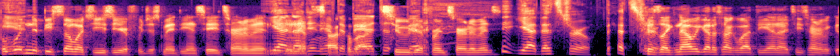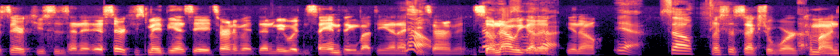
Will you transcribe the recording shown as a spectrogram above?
But And- wouldn't it be so much easier if we just made the NCAA tournament? Yeah, and and I didn't didn't have to to talk about bad- two bad- different tournaments. yeah, that's true. That's true. Because like now we got to talk about the NIT tournament because Syracuse is in it. If Syracuse made the NCAA tournament, then we wouldn't say anything about the NIT No. tournament. So No, now we got to, you know, yeah. So that's just extra work. Uh, Come on,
